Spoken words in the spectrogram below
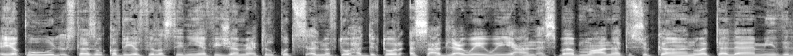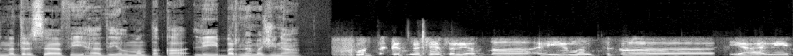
يقول أستاذ القضية الفلسطينية في جامعة القدس المفتوحة الدكتور أسعد العويوي عن أسباب معاناة السكان وتلاميذ المدرسة في هذه المنطقة لبرنامجنا. منطقة مسافر يطا هي منطقة يعني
